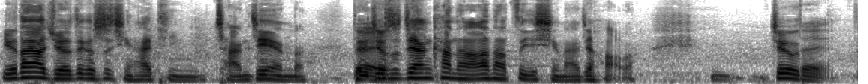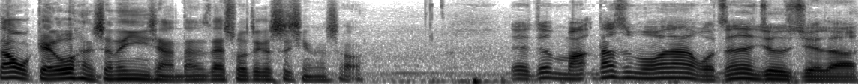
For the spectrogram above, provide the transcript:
因为大家觉得这个事情还挺常见的，对，对。就是这样看他，让他自己醒来就好了，嗯，就对。让我给了我很深的印象。当时在说这个事情的时候，对，就魔当时魔幻蛋我真的就是觉得，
